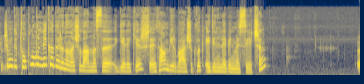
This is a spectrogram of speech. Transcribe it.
sizi. Şimdi toplumun ne kadarının aşılanması gerekir e, tam bir bağışıklık edinilebilmesi için? Ee,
